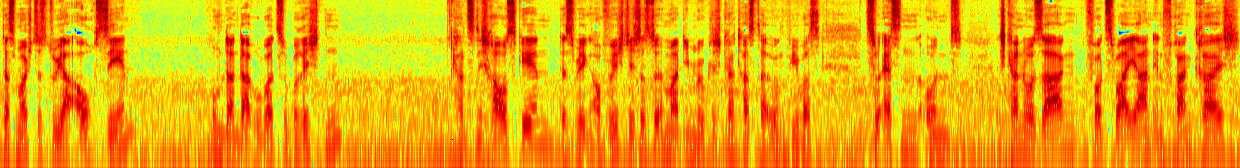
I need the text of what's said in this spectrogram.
das möchtest du ja auch sehen, um dann darüber zu berichten kannst nicht rausgehen. Deswegen auch wichtig, dass du immer die Möglichkeit hast, da irgendwie was zu essen. Und ich kann nur sagen, vor zwei Jahren in Frankreich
